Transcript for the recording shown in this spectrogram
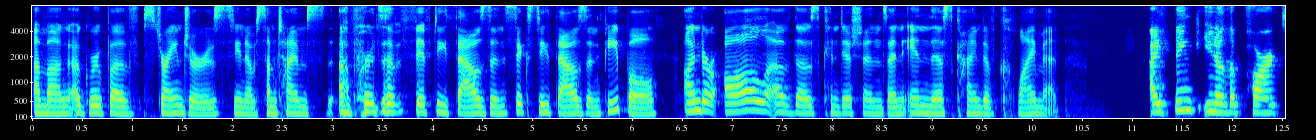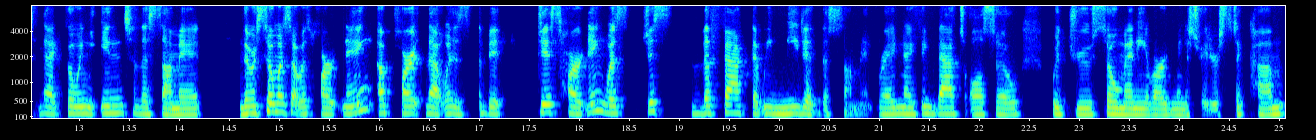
among a group of strangers, you know, sometimes upwards of 50,000, 60,000 people under all of those conditions and in this kind of climate? I think, you know, the part that going into the summit, there was so much that was heartening. A part that was a bit disheartening was just the fact that we needed the summit, right? And I think that's also what drew so many of our administrators to come.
